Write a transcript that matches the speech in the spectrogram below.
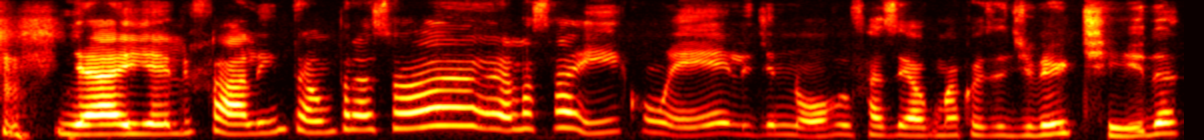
e aí ele fala, então, pra só ela sair com ele de novo, fazer alguma coisa divertida.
